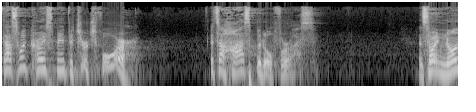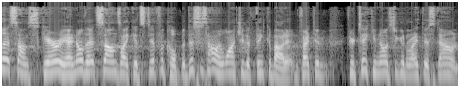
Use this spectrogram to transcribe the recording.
That's what Christ made the church for. It's a hospital for us. And so I know that sounds scary. I know that sounds like it's difficult, but this is how I want you to think about it. In fact, if, if, you're taking notes, you can write this down.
